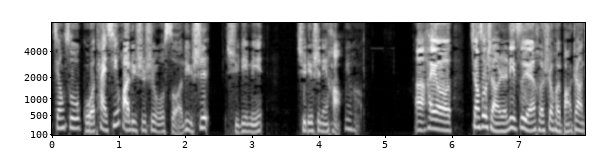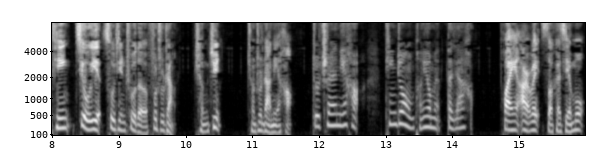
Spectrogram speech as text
江苏国泰新华律师事务所律师许立民。许律师您好，您好。啊，还有江苏省人力资源和社会保障厅就业促进处的副处长程俊，程处长您好。主持人你好，听众朋友们大家好，欢迎二位做客节目。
